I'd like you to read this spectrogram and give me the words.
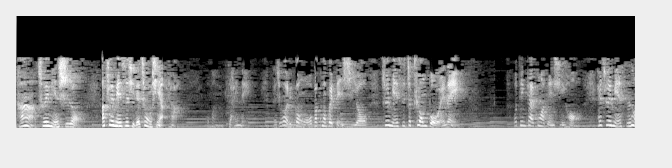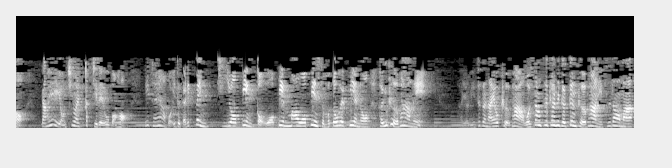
哈，催眠师哦，啊，催眠师是在创啥哈？我嘛唔知呢。但是我跟你讲哦，我捌看过电视哦，催眠师足恐怖的呢。我顶摆看电视吼，迄催眠师吼，刚迄个用手来夹一个有无吼？你知影无？伊就甲你变鸡哦，变狗哦，变猫哦，变什么都会变哦，很可怕呢。哎呦，你这个哪有可怕？我上次看那个更可怕，你知道吗？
